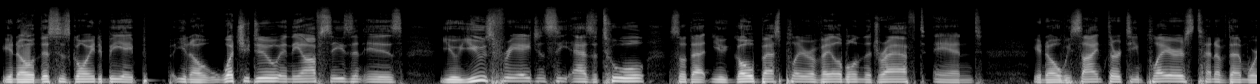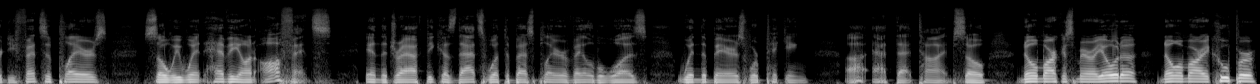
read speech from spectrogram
you know this is going to be a you know what you do in the offseason is you use free agency as a tool so that you go best player available in the draft and you know we signed 13 players 10 of them were defensive players so we went heavy on offense in the draft because that's what the best player available was when the Bears were picking uh, at that time. So no Marcus Mariota, no Amari Cooper.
